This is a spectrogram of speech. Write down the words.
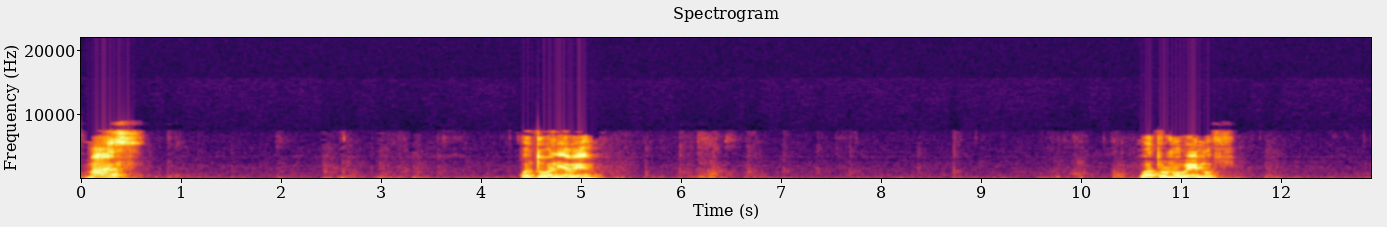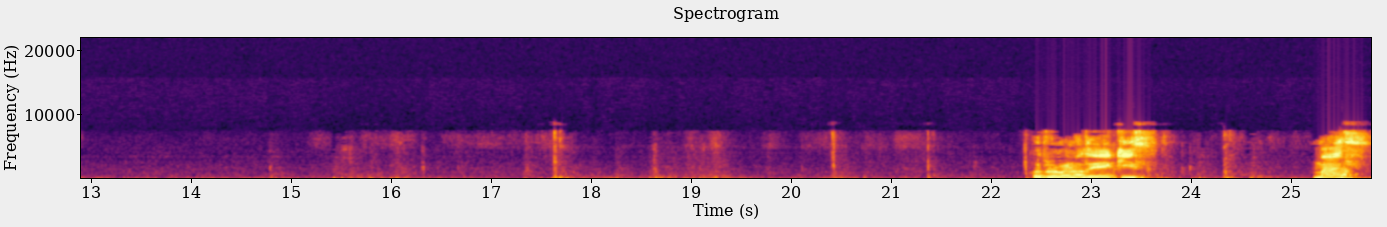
más ¿cuánto valía B? Cuatro novenos. Cuatro novenos de X más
